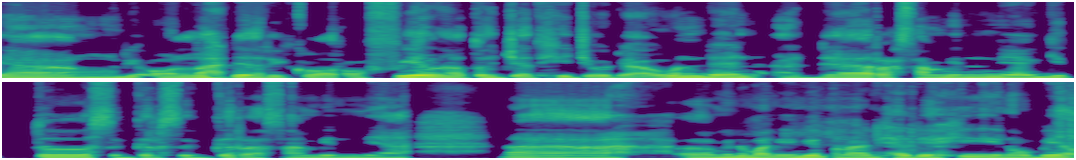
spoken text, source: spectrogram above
yang diolah dari klorofil atau zat hijau daun dan ada rasa mintnya gitu, seger-seger rasa mintnya. Nah, eh, minuman ini pernah dihadiahi Nobel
